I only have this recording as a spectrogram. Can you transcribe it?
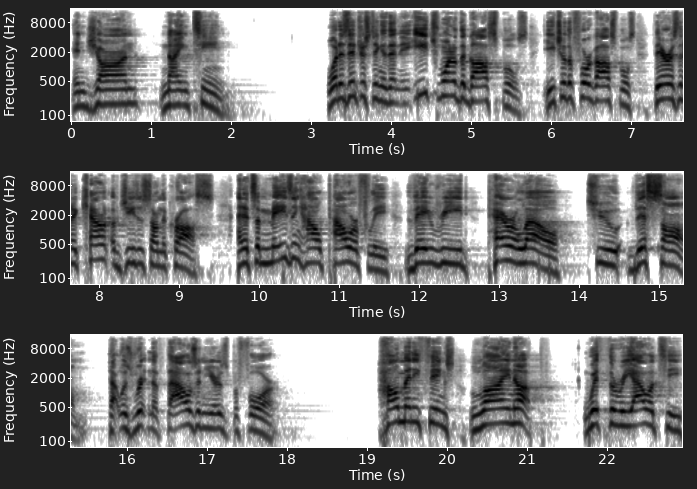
and John 19. What is interesting is that in each one of the gospels, each of the four gospels, there is an account of Jesus on the cross. And it's amazing how powerfully they read parallel to this psalm that was written a thousand years before. How many things line up with the reality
